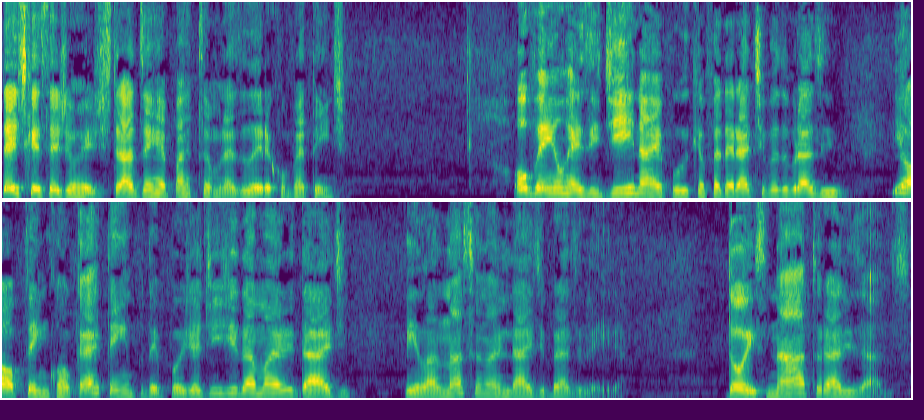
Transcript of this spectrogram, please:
desde que sejam registrados em repartição brasileira competente, ou venham residir na República Federativa do Brasil e optem em qualquer tempo depois de atingida a maioridade pela nacionalidade brasileira. 2. Naturalizados.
